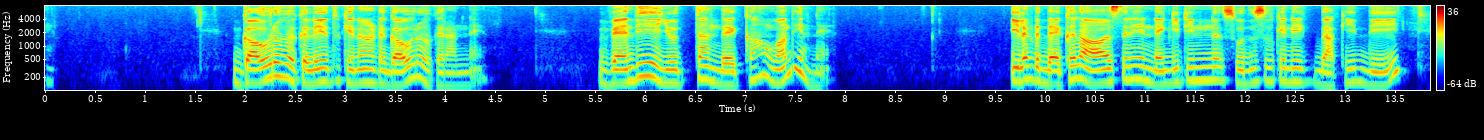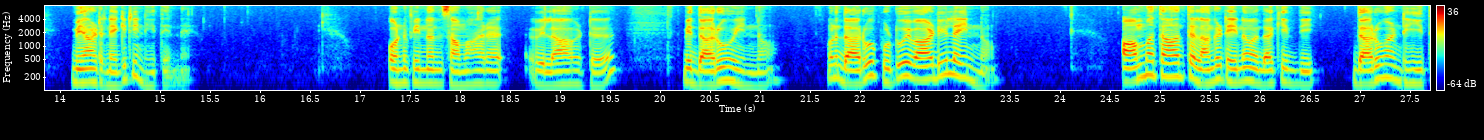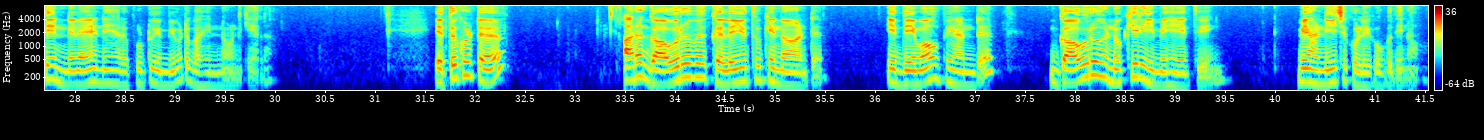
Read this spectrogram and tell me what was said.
ගෞරව කළ යුතු කෙනාට ගෞරව කරන්නේ වැඳිය යුත්තන් දැක්කම වඳින්නේ ඊළඟට දැකලා ආසනයේ නැගිටින්න සුදුසු කෙනෙක් දකිද්දී මෙයාට නැගිටින්න හිතෙන්නේ ඔන්න පින්නන්ද සමහර වෙලාවට මේ දරුවෝ ඉන්නවා. ඔන්න දරුවෝ පුටුවේ වාඩි වෙලා ඉන්නවා. අම්මා තාත්තා ළඟට එනවා දකිද්දි දරුවන්ට හිතෙන්නේ නෑ නේ අර පුටුවෙන් බිමට බහින්න ඕන කියලා. එතකොට අර ගෞරව කළ යුතු කෙනාට ඒ දෙමව්පියන්ට ගෞරව නොකිරීම හේතුවෙන් මෙයා නීච කුලයක උපදිනවා.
